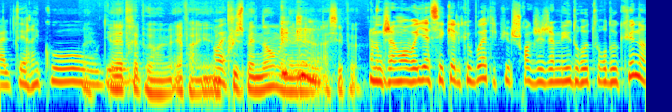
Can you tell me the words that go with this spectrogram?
Alter Eco ou Il y en a très peu. Enfin, il y en a Ouais. plus maintenant, mais il y en avait assez peu. Donc j'avais envoyé ces quelques boîtes et puis je crois que j'ai jamais eu de retour d'aucune.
